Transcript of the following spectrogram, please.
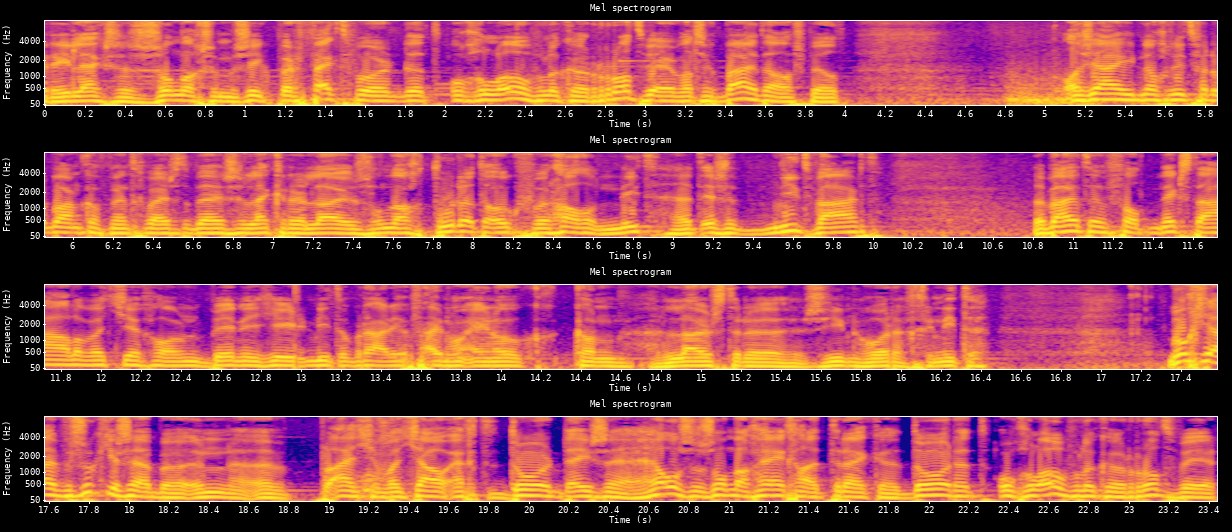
Heerlijke, relaxe zondagse muziek. Perfect voor dat ongelofelijke rotweer wat zich buiten afspeelt. Als jij nog niet van de bank af bent geweest op deze lekkere luie zondag, doe dat ook vooral niet. Het is het niet waard. Daarbuiten valt niks te halen wat je gewoon binnen hier niet op Radio 501 ook kan luisteren, zien, horen, genieten. Mocht jij verzoekjes hebben, een eh, plaatje wat jou echt door deze helse zondag heen gaat trekken, door het ongelofelijke rotweer.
